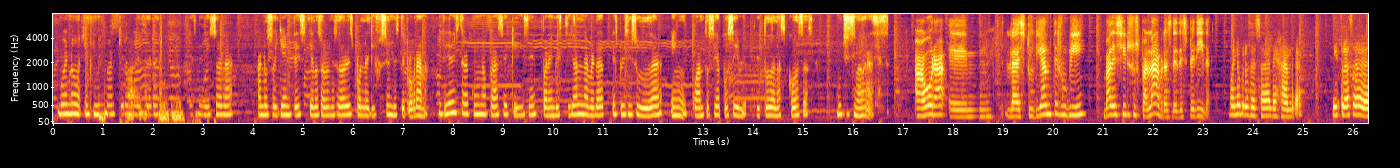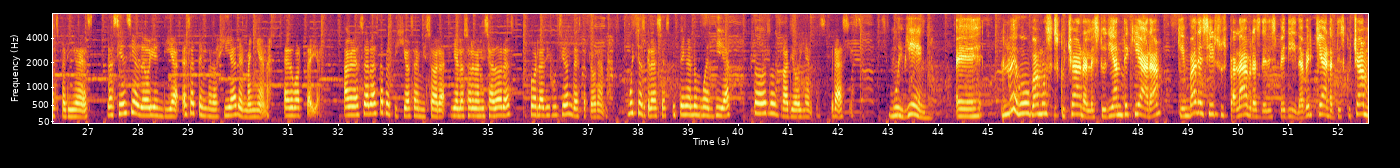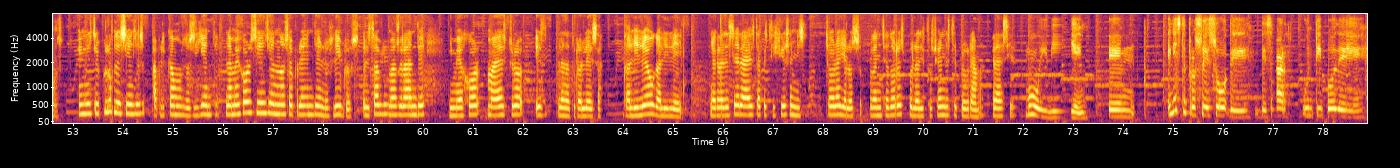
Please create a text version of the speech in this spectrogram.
Bueno, en primer lugar quiero agradecer a esta emisora, a los oyentes y a los organizadores por la difusión de este programa. Quería estar con una frase que dice, para investigar la verdad es preciso dudar en cuanto sea posible de todas las cosas. Muchísimas gracias. Ahora em, la estudiante Rubí va a decir sus palabras de despedida. Bueno, profesora Alejandra, mi frase de despedida es, la ciencia de hoy en día es la tecnología del mañana. Edward Taylor. Agradecer a esta prestigiosa emisora y a los organizadores por la difusión de este programa. Muchas gracias y tengan un buen día todos los radio oyentes. Gracias. Muy bien. Eh, luego vamos a escuchar a la estudiante Kiara, quien va a decir sus palabras de despedida. A ver, Kiara, te escuchamos. En nuestro club de ciencias aplicamos lo siguiente. La mejor ciencia no se aprende en los libros. El sabio más grande y mejor maestro es la naturaleza. Galileo Galilei y agradecer a esta prestigiosa emisora y a los organizadores por la difusión de este programa. Gracias. Muy bien. Em, en este proceso de, de un tipo de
